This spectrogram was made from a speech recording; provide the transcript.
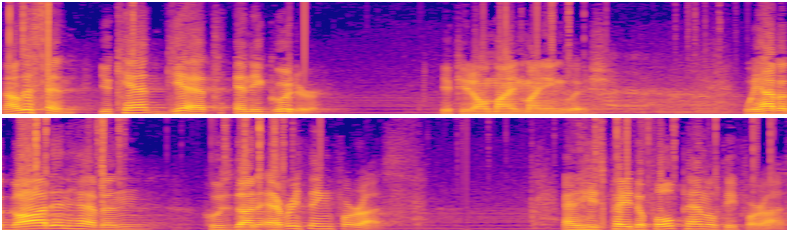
Now listen, you can't get any gooder, if you don't mind my English. We have a God in heaven who's done everything for us. And He's paid the full penalty for us.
